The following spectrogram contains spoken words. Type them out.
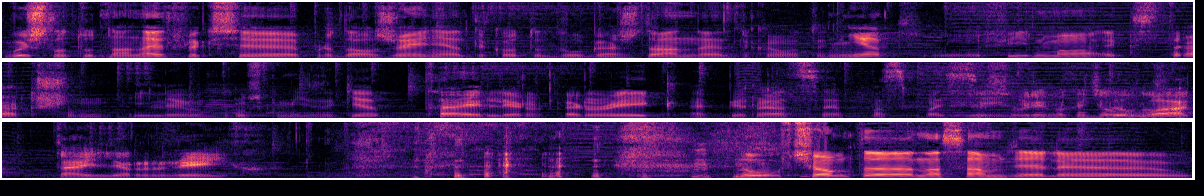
Вышло тут на Netflix продолжение, для кого-то долгожданное, для кого-то нет, э, фильма Extraction, или в русском языке Тайлер Рейк Операция по Я спасению. все время хотел назвать Тайлер Рейх. Ну, в чем-то, на самом деле,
